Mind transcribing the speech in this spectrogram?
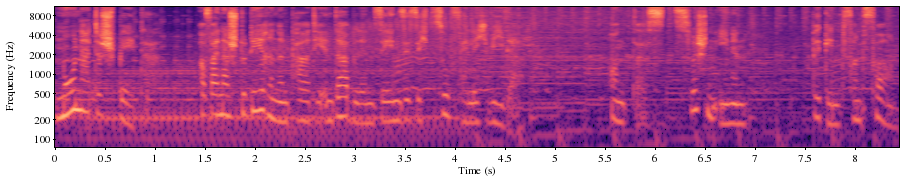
Monate später, auf einer Studierendenparty in Dublin, sehen sie sich zufällig wieder. Und das zwischen ihnen beginnt von vorn.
